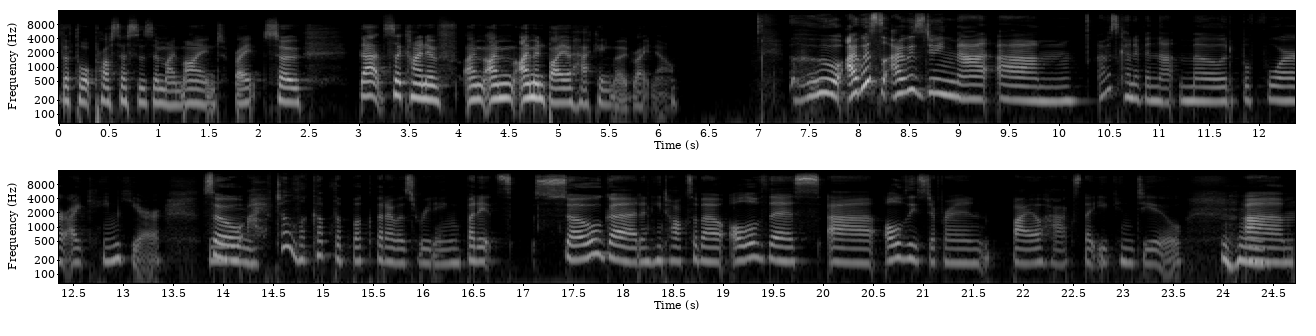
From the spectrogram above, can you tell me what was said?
the thought processes in my mind, right? So that's a kind of I'm I'm I'm in biohacking mode right now. Ooh, I was I was doing that. Um, I was kind of in that mode before I came here, so mm. I have to look up the book that I was reading. But it's so good, and he talks about all of this, uh, all of these different biohacks that you can do, mm-hmm. um,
